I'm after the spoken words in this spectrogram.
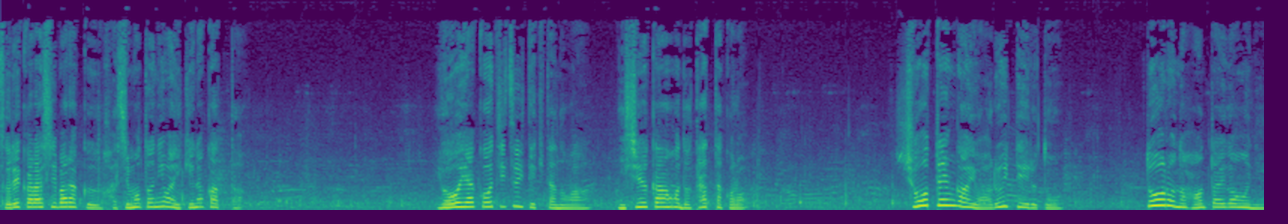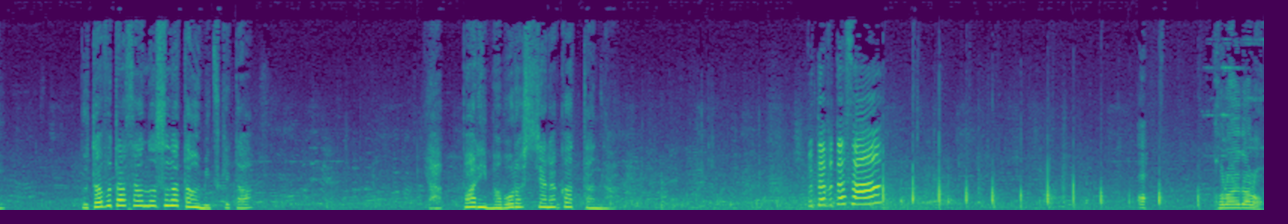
それからしばらく橋本には行けなかった。ようやく落ち着いてきたのは2週間ほど経った頃。商店街を歩いていると道路の反対側にブタブタさんの姿を見つけた。やっぱり幻じゃなかったんだ。ブタブタさん？この間の。はい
